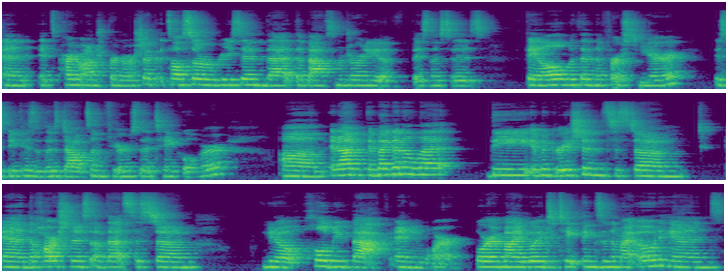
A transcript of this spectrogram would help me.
and it's part of entrepreneurship. It's also a reason that the vast majority of businesses fail within the first year is because of those doubts and fears that take over. Um, and I'm, am I going to let the immigration system and the harshness of that system, you know, hold me back anymore? Or am I going to take things into my own hands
